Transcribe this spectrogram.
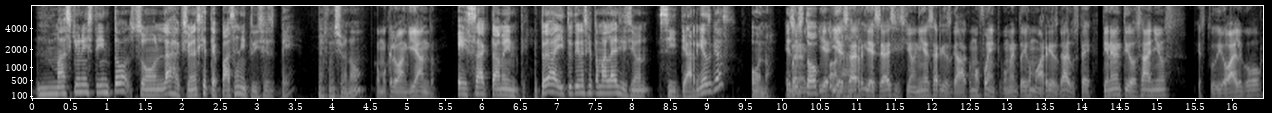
Más que un instinto, son las acciones que te pasan y tú dices, ve, me funcionó. Como que lo van guiando. Exactamente. Entonces ahí tú tienes que tomar la decisión si te arriesgas o no. Eso Bueno, es todo. Y, esa, y esa decisión y esa arriesgada, ¿cómo fue? ¿En qué momento dijo, me voy a arriesgar? Usted tiene 22 años, estudió algo,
